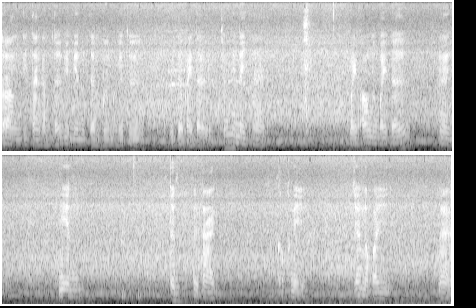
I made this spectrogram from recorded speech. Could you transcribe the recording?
ត្រង់ទីតាំងអំលើវាមានមេតិលល្បឿនវាគឺ មេតិលវៃដើអញ្ចឹងមានន័យថាវៃអងនិងវៃដើមានទឹកទៅដើខុសគ្នាអញ្ចឹងដើម្បីបាទ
